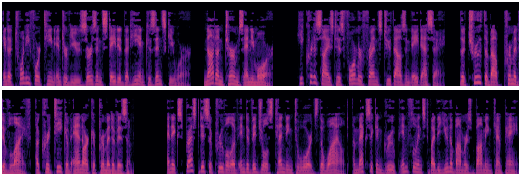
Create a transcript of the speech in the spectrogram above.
In a 2014 interview Zerzan stated that he and Kaczynski were not on terms anymore. He criticized his former friend's 2008 essay, The Truth About Primitive Life, A Critique of Anarcho-Primitivism, and expressed disapproval of individuals tending towards the Wild, a Mexican group influenced by the Unabombers bombing campaign.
